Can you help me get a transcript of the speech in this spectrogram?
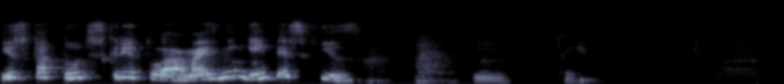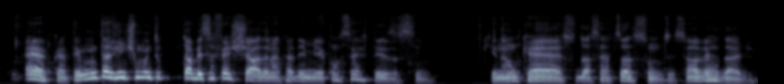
Isso está tudo escrito lá, mas ninguém pesquisa. Hum. É, cara, tem muita gente muito cabeça fechada na academia, com certeza, sim. Que não quer estudar certos assuntos. Isso é uma verdade.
